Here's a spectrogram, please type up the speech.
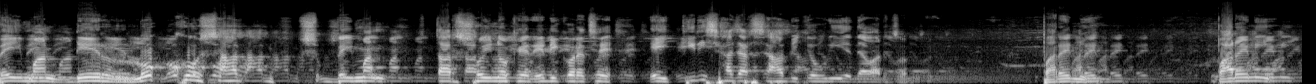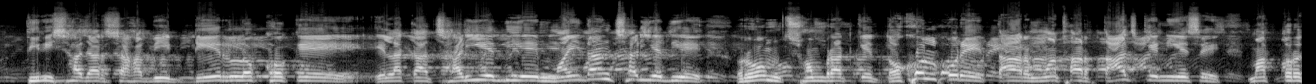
বেইমান দেড় লক্ষ বেইমান তার সৈন্যকে রেডি করেছে এই তিরিশ হাজার সাহাবিকে উড়িয়ে দেওয়ার জন্য। পারেনি। পারেনি। তিরিশ হাজার সাহাবি, দেড় লক্ষকে এলাকা ছাড়িয়ে দিয়ে, ময়দান ছাড়িয়ে দিয়ে রোম সম্রাটকে দখল করে তার মাথার তাজকে নিয়ে এসে মাত্র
